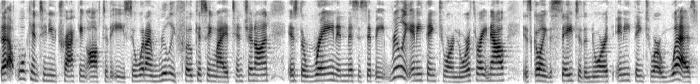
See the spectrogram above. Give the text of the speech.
That will continue tracking off to the east. So what I'm really focusing my attention on is the rain in Mississippi. Really anything to our north right now is going to stay to the north. Anything to our west,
